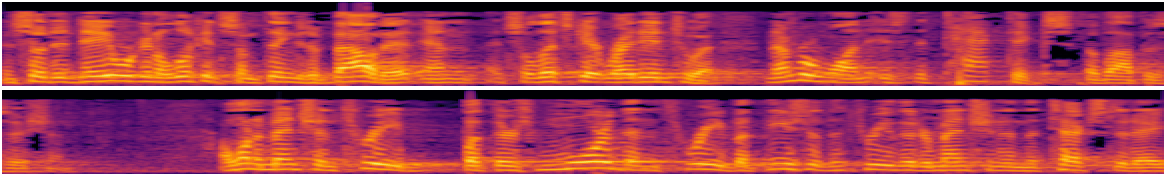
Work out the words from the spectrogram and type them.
And so today we're going to look at some things about it, and so let's get right into it. Number one is the tactics of opposition. I want to mention three, but there's more than three, but these are the three that are mentioned in the text today.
